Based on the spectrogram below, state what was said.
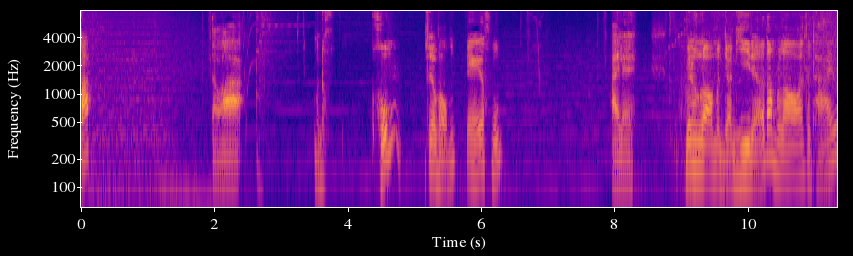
ปั๊บแต่ว่า มันคุ้ม เชื่อผม ยังไงก็คุ้มไปเลย ไม่ต้องรอเหมือนยอนฮีเดี๋ยวก็ต้องรอวันสุดท้ายอ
